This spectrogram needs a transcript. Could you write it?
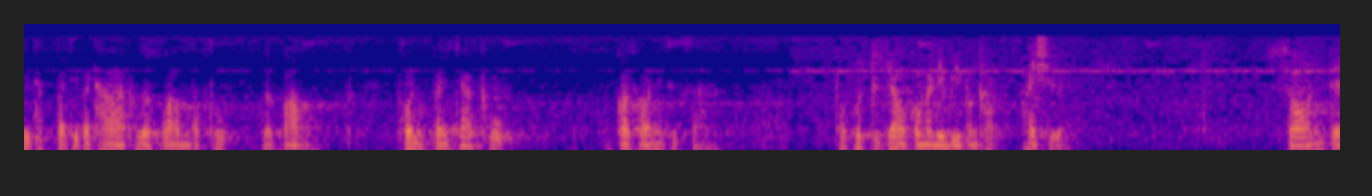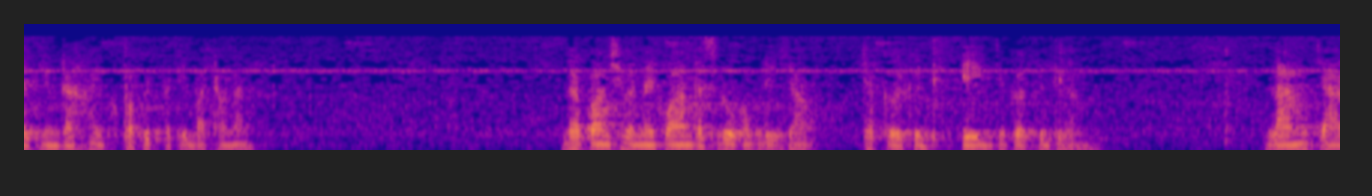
ฏิทัปฏิปทาเพื่อความดับทุกข์เพื่อความพ้นไปจากทุกข์ก็สอนให้ศึกษา พระพุทธเจ้าก็ไม่ได้บีบบังคับให้เชื่อ สอนแต่เพียงแต่ให้ประพฤติปฏิบัติเท่านั้น แล้วความเชื่อในความแต่สรุปของพระพุทธเจ้าจะเกิดขึ้นเองจะเกิดขึ้นที่หลัง หลังจาก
